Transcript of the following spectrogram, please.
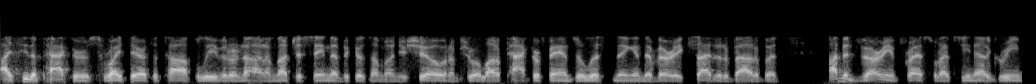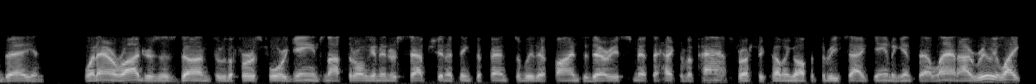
I see the Packers right there at the top, believe it or not. I'm not just saying that because I'm on your show, and I'm sure a lot of Packer fans are listening and they're very excited about it. But I've been very impressed what I've seen out of Green Bay. And what Aaron Rodgers has done through the first four games, not throwing an interception. I think defensively they're fine. Darius Smith, a heck of a pass rusher coming off a three-sack game against Atlanta. I really like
